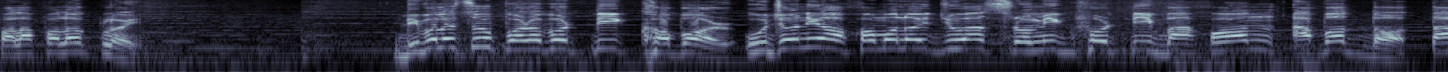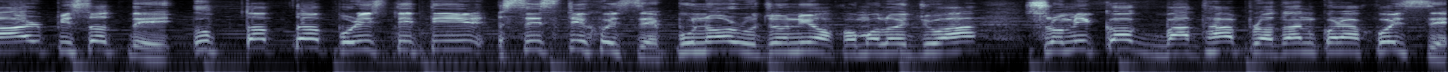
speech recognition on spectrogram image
ফলাফলক লৈ। দিবলৈছোঁ পৰৱৰ্তী খবৰ। উজনি অসমলৈ যোৱা শ্ৰমিক ভৰ্তি বাহন আবদ্ধ। তাৰ পিছতেই উত্তপ্ত পৰিস্থিতিৰ সৃষ্টি হৈছে। পুনৰ উজনি অসমলৈ যোৱা শ্ৰমিকক বাধা প্ৰদান কৰা হৈছে।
